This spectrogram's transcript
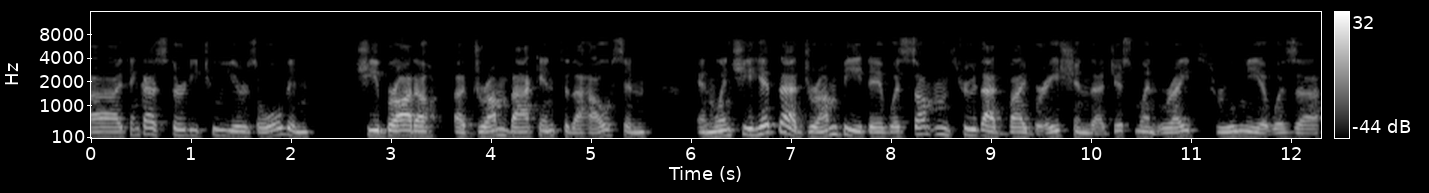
uh, i think i was 32 years old and she brought a, a drum back into the house and and when she hit that drum beat, it was something through that vibration that just went right through me. It was a,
